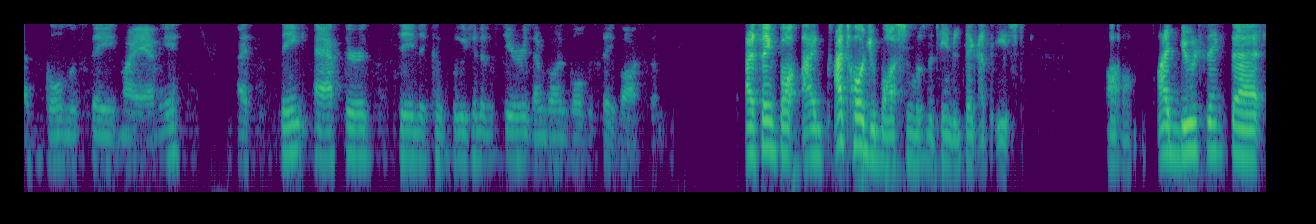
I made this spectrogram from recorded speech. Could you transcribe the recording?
as Golden State Miami. I think after seeing the conclusion of the series, I'm going Golden State Boston. I think Bo- I I told you Boston was the team to take out the East. Um, I do think that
